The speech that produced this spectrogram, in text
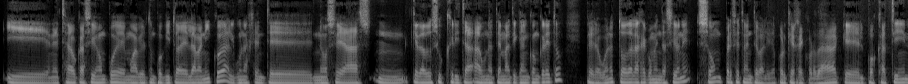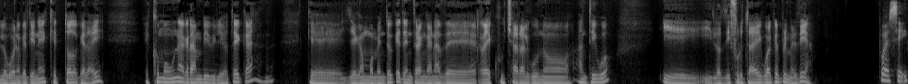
Y en esta ocasión, pues hemos abierto un poquito el abanico. Alguna gente no se ha mm, quedado suscrita a una temática en concreto, pero bueno, todas las recomendaciones son perfectamente válidas, porque recordad que el podcasting lo bueno que tiene es que todo queda ahí. Es como una gran biblioteca que llega un momento que te entran ganas de reescuchar algunos antiguos y, los disfrutáis igual que el primer día. Pues sí,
